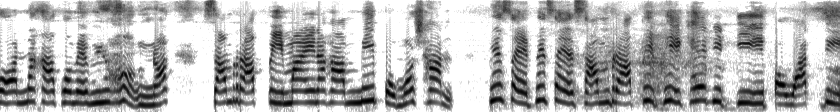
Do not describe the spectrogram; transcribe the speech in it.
ก่อนนะคะพ่อแม่พี่น้องเนาะสำหรับปีใหม่นะคะ มีโปรโมชั่น พิเศษพิเศษสำหรับพี่พี่เครดิตดีประวัติดี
